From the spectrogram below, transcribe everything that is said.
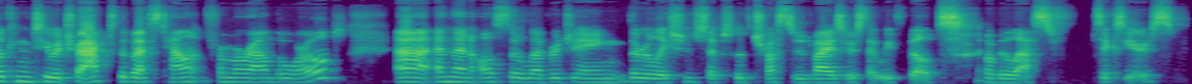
looking to attract the best talent from around the world, uh, and then also leveraging the relationships with trusted advisors that we've built over the last six years.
